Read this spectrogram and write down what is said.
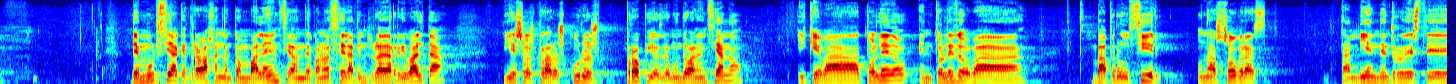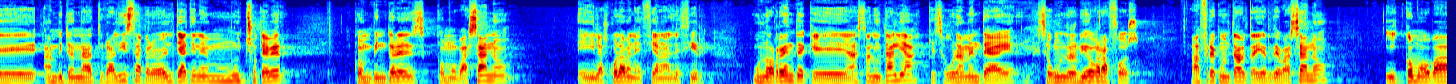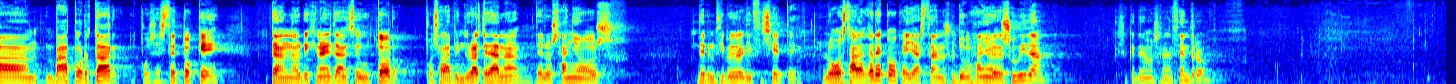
de Murcia que trabaja tanto en Valencia, donde conoce la pintura de Ribalta y esos claroscuros propios del mundo valenciano, y que va a Toledo. En Toledo va, va a producir unas obras también dentro de este ámbito naturalista, pero él ya tiene mucho que ver con pintores como Bassano y la escuela veneciana, es decir, un Orrente que ha estado en Italia, que seguramente, hay, según los biógrafos, ha frecuentado el taller de Bassano y cómo va, va, a aportar pues, este toque tan original y tan seductor pues, a la pintura tedana de los años de principios del 17. Luego está el Greco, que ya está en los últimos años de su vida, que es el que tenemos en el centro,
